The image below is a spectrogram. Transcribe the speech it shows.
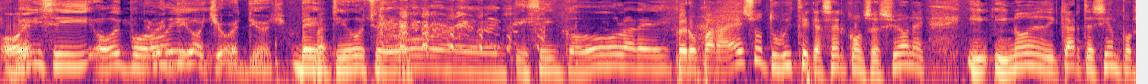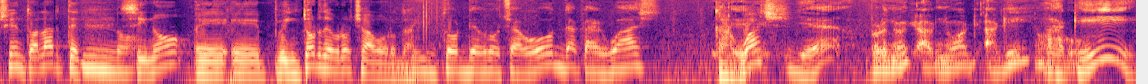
hoy sí, hoy por hoy 28, 28. 28 dólares, 25 dólares. Pero para eso tuviste que hacer concesiones y, y no dedicarte 100% al arte, No. sino eh, eh, pintor de brocha gorda. Pintor de brocha gorda, carwash. ¿Carwash? yeah. Pero no, no aquí. no. Aquí.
